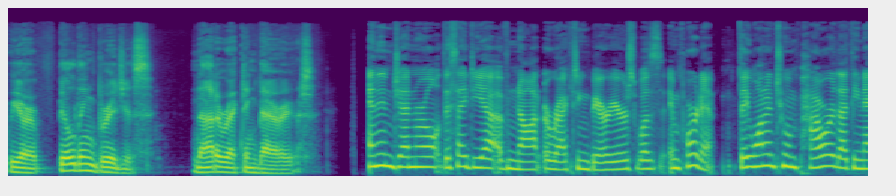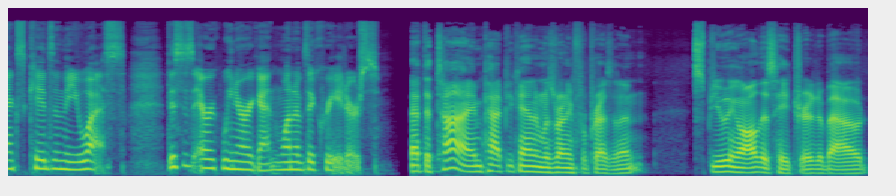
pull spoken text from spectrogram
We are building bridges, not erecting barriers. And in general, this idea of not erecting barriers was important. They wanted to empower Latinx kids in the US. This is Eric Weiner again, one of the creators. At the time, Pat Buchanan was running for president, spewing all this hatred about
